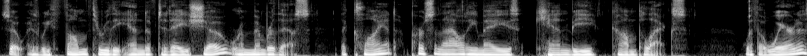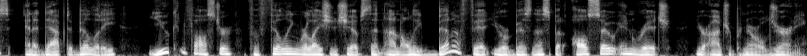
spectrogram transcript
So, as we thumb through the end of today's show, remember this the client personality maze can be complex. With awareness and adaptability, you can foster fulfilling relationships that not only benefit your business, but also enrich your entrepreneurial journey.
